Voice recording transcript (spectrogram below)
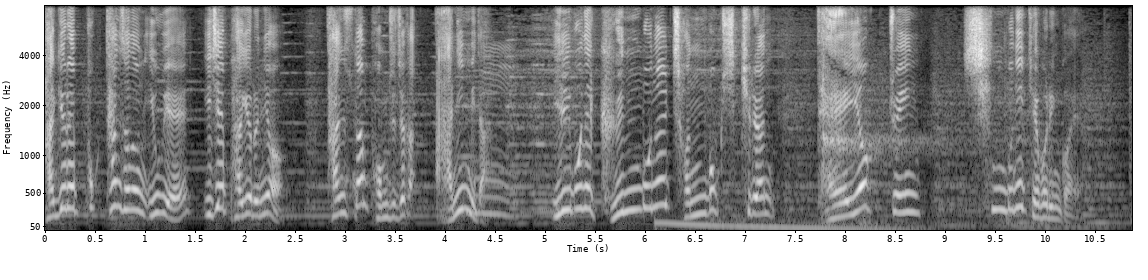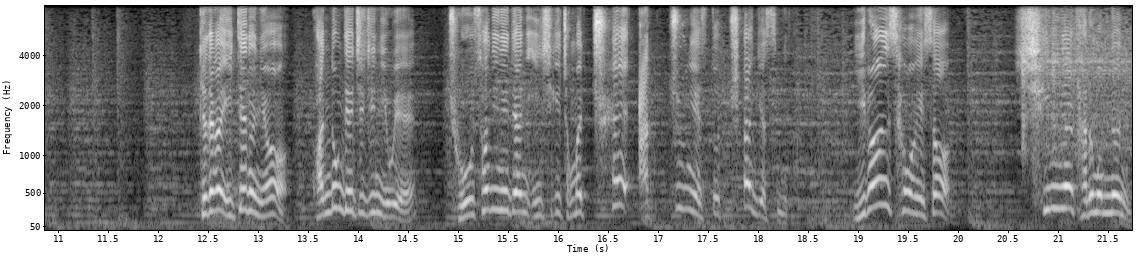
박열의 폭탄 선언 이후에 이제 박열은요 단순한 범죄자가 아닙니다. 음. 일본의 근본을 전복시키려 한 대역죄인 신분이 돼버린 거예요. 게다가 이때는요 관동 대지진 이후에 조선인에 대한 인식이 정말 최악 중에서도 최악이었습니다. 이런 상황에서 신이나 다름없는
